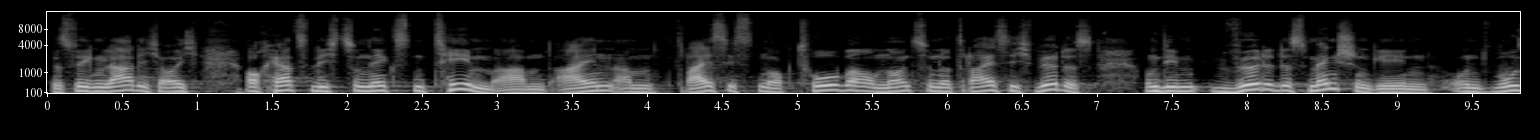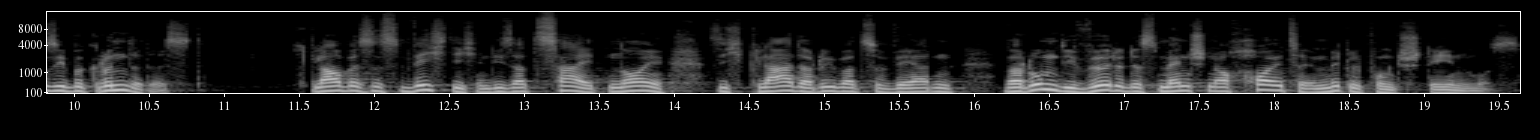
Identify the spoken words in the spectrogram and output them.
Deswegen lade ich euch auch herzlich zum nächsten Themenabend ein. Am 30. Oktober um 19.30 Uhr wird es um die Würde des Menschen gehen und wo sie begründet ist. Ich glaube, es ist wichtig, in dieser Zeit neu sich klar darüber zu werden, warum die Würde des Menschen auch heute im Mittelpunkt stehen muss.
